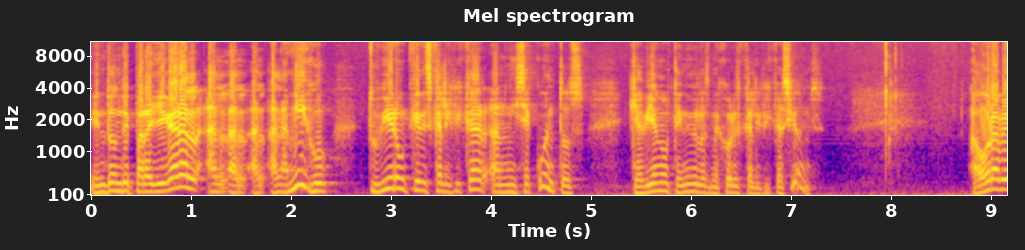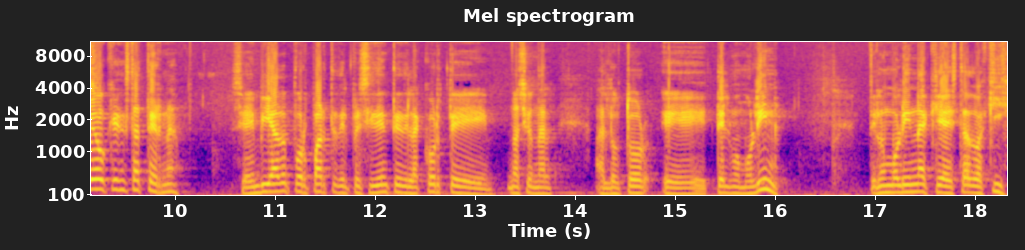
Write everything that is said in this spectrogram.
en donde para llegar al, amigo tuvieron que descalificar a ni sé cuántos que habían obtenido las mejores calificaciones. Ahora veo que en esta terna se ha enviado por parte del presidente de la Corte Nacional al doctor eh, Telmo Molina. Telmo Molina que ha estado aquí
